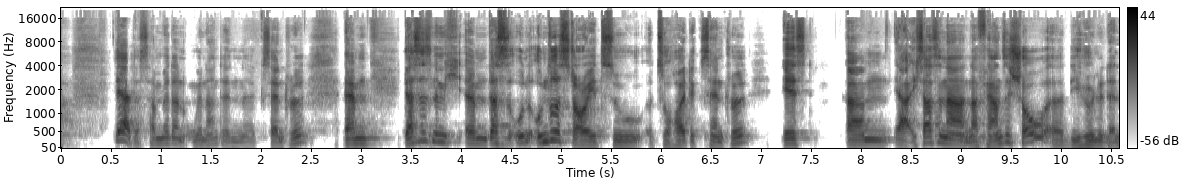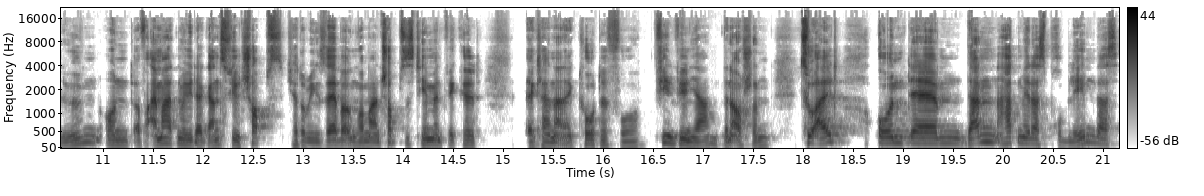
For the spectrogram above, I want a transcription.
ja, das haben wir dann umgenannt in äh, Central. Ähm, das ist nämlich, ähm, das ist un unsere Story zu, zu heute Central, ist, ähm, ja, ich saß in einer, einer Fernsehshow, äh, Die Höhle der Löwen, und auf einmal hatten wir wieder ganz viel Shops. Ich hatte übrigens selber irgendwann mal ein Shopsystem entwickelt, äh, kleine Anekdote vor vielen, vielen Jahren, bin auch schon zu alt. Und ähm, dann hatten wir das Problem, dass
